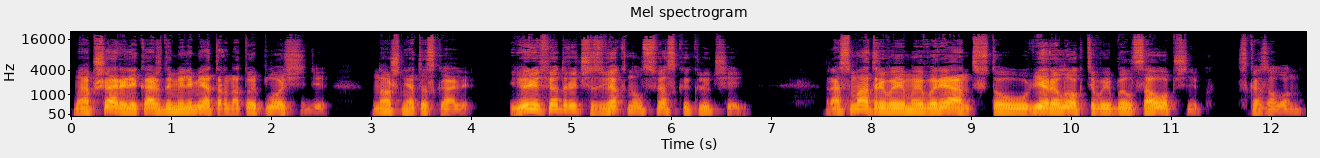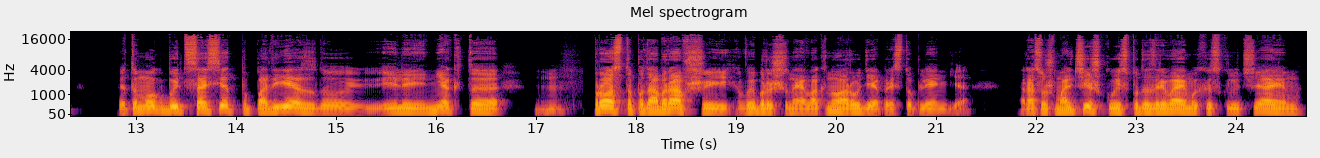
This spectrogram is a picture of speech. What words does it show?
Мы обшарили каждый миллиметр на той площади, нож не отыскали». Юрий Федорович звякнул связкой ключей. «Рассматриваемый вариант, что у Веры Локтевой был сообщник», — сказал он. Это мог быть сосед по подъезду или некто, просто подобравший выброшенное в окно орудие преступления. Раз уж мальчишку из подозреваемых исключаем,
